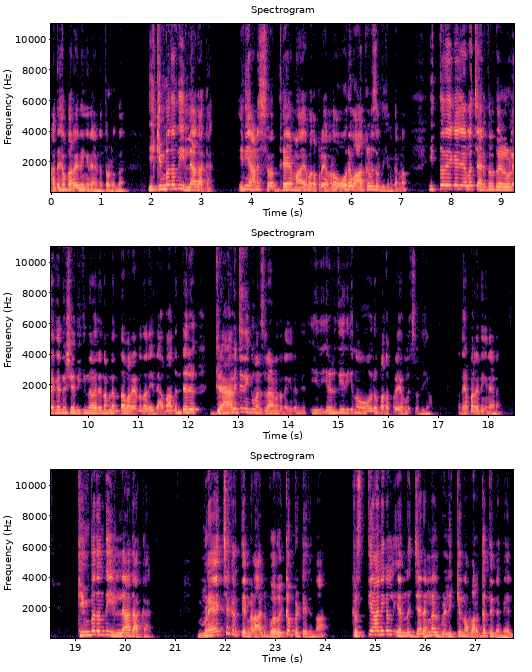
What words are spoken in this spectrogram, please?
അദ്ദേഹം പറയുന്നത് ഇങ്ങനെയാണ്. തുടർന്ന് ഈ കിംവദന്തി ഇല്ലാതാക്കാൻ. ഇനിയാണ് ശ്രദ്ധേയമായ പദപ്രയോഗങ്ങൾ ഓരോ വാക്കുകളും ശ്രദ്ധിക്കണം. കാരണം ഇത്രയൊക്കെ ഉള്ള ചരിത്ര തെളിവുകളെയൊക്കെ നിഷേധിക്കുന്നവരെ നമ്മൾ എന്താ പറയേണ്ടതെന്ന് അറിയില്ല. അപ്പൊ അതിന്റെ ഒരു ഗ്രാവിറ്റി നിങ്ങൾക്ക് മനസ്സിലാവണമെന്നുണ്ടെങ്കിൽ ഈ എഴുതിയിരിക്കുന്ന ഓരോ പദപ്രയോഗങ്ങളും ശ്രദ്ധിക്കണം. അദ്ദേഹം പറയുന്നത് ഇങ്ങനെയാണ്. കിംവദന്തി ഇല്ലാതാക്കാൻ മ്ലേച്ഛകൃത്യങ്ങളാൽ വെറുക്കപ്പെട്ടിരുന്ന ക്രിസ്ത്യാനികൾ എന്ന് ജനങ്ങൾ വിളിക്കുന്ന വർഗത്തിന്റെ മേൽ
